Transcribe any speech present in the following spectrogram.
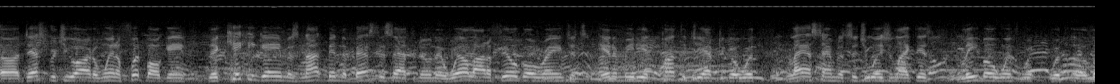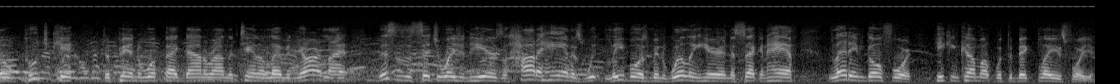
uh, desperate you are to win a football game. Their kicking game has not been the best this afternoon. They're well out of field goal range. It's an intermediate punt that you have to go with. Last time in a situation like this, Lebo went with, with a little pooch kick to pin the Wolfpack down around the 10, 11 yard line. This is a situation here as hot a hand as Lebo has been willing here in the second half. Let him go for it. He can come up with the big plays for you.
